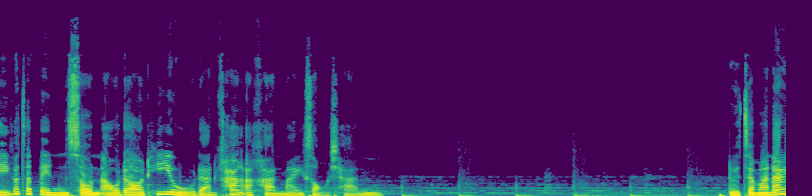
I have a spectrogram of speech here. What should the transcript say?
นี้ก็จะเป็นโซน outdoor ที่อยู่ด้านข้างอาคารไม้สองชั้น หรือจะมานั่ง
